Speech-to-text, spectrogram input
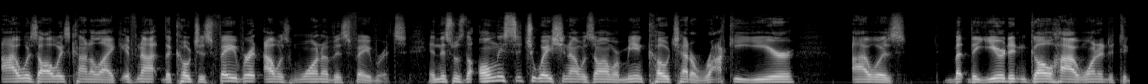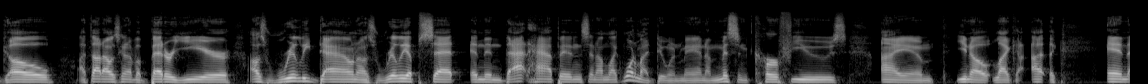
I was always kind of like if not the coach's favorite, I was one of his favorites. And this was the only situation I was on where me and coach had a rocky year. I was but the year didn't go how I wanted it to go. I thought I was going to have a better year. I was really down. I was really upset. And then that happens. And I'm like, what am I doing, man? I'm missing curfews. I am, you know, like, I, like, and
